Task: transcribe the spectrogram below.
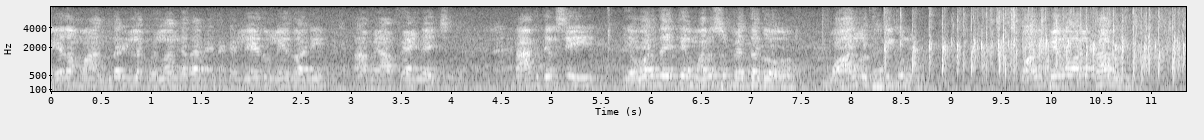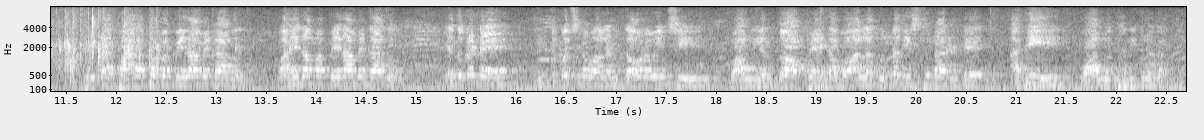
లేదమ్మా అందరి ఇళ్ళకి వెళ్ళాలి కదా అని అంటే లేదు లేదు అని ఆమె ఆప్యాయంగా ఇచ్చింది. నాకు తెలిసి ఎవరిదైతే మనసు పెద్దదో వాళ్ళు ధనికులు. వాళ్ళు పేదవాళ్ళు కాదు. ఇక్కడ భారతమ్మ పేదామే కాదు వాహిదమ్మ పేదామే కాదు. ఎందుకంటే ఇంటికి వచ్చిన వాళ్ళని గౌరవించి వాళ్ళు ఎంతో ఆప్యాయంగా వాళ్ళదున్నది ఇస్తున్నారంటే అది వాళ్ళు ధనికులకు అర్థం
